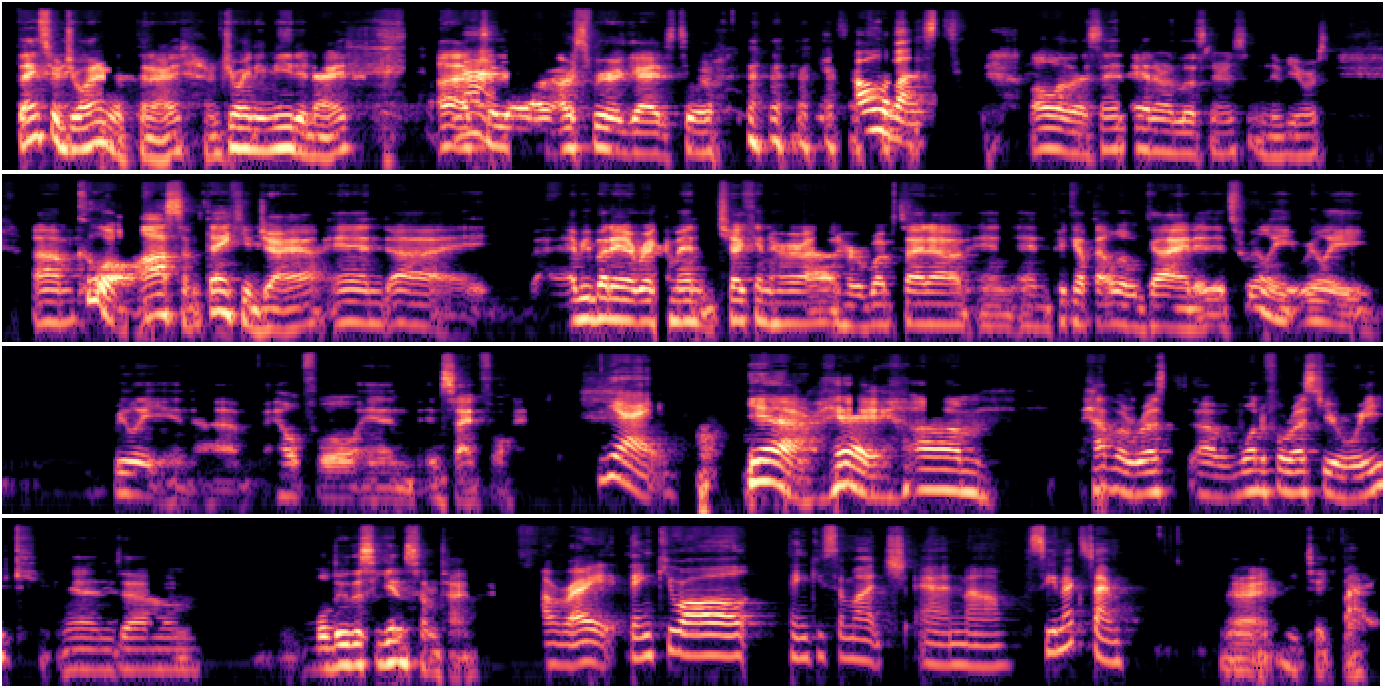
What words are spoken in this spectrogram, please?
Thanks for joining us tonight, or joining me tonight. Uh, yeah. our, our, spirit guides too. yes, all of us. all of us, and, and our listeners and the viewers. Um, cool, awesome. Thank you, Jaya. And uh, everybody, I recommend checking her out, her website out, and and pick up that little guide. It's really, really, really in, um, helpful and insightful. Yay! Yeah. Hey, um, have a rest, a wonderful rest of your week, and um, we'll do this again sometime. All right. Thank you all. Thank you so much. And uh, see you next time. All right. You take care. Bye.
